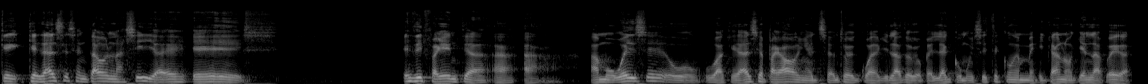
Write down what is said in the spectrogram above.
que quedarse sentado en la silla es, es, diferente a, moverse o, a quedarse parado en el centro del cuadrilátero, pelear como hiciste con el mexicano aquí en Las Vegas.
